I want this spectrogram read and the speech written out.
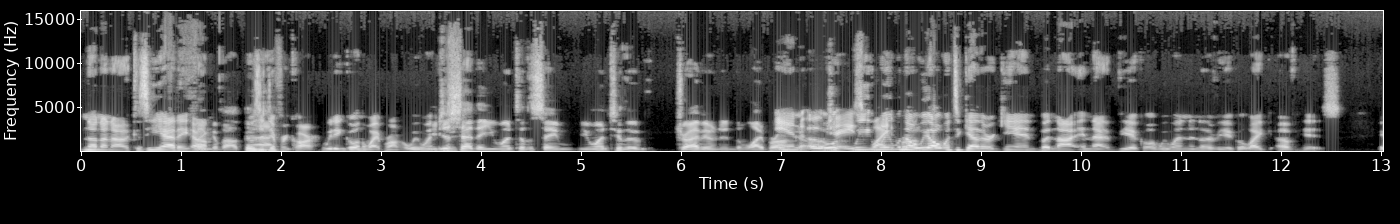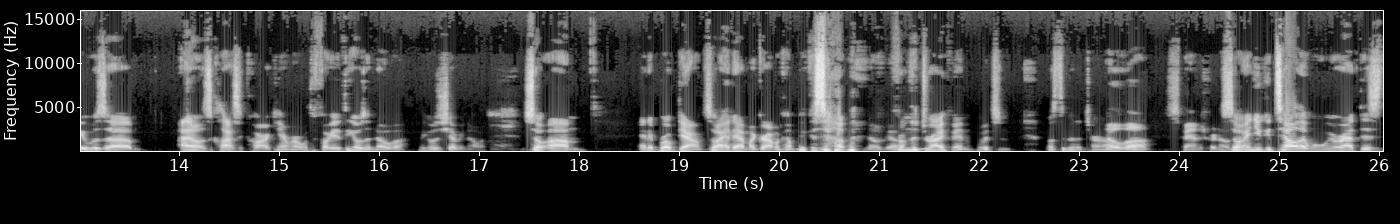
no, no, no, because he had a Think um, about it was a different car. We didn't go in the white Bronco. We went. You just said that you went to the same. You went to the drive-in in the white Bronco. In OJ's we, white. we, no, we all went together again, but not in that vehicle. We went in another vehicle like of his. It was a, I don't know, it was a classic car. I can't remember what the fuck. I think it was a Nova. I think it was a Chevy Nova. So um, and it broke down. So I had to have my grandma come pick us up no go. from the drive-in, which must have been a turn on. Nova, Spanish for Nova. So and you could tell that when we were at this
